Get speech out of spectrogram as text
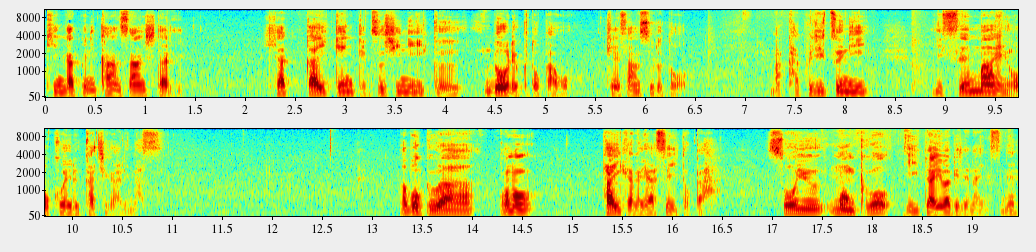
金額に換算したり100回献血しに行く労力とかを計算すると、まあ、確実に1,000万円を超える価値があります。まあ、僕はこの対価が安いとかそういう文句を言いたいわけじゃないんですね。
